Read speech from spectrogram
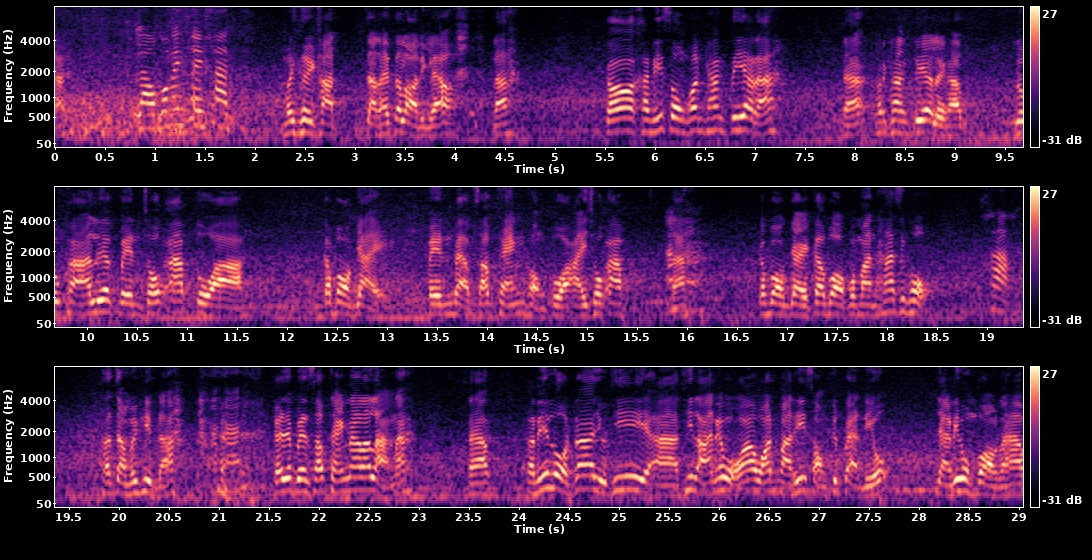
นะ เราก็ไม่เคยขัด ไม่เคยขัดจัดให้ตลอดอีกแล้ว นะ ก็คันนี้ทรงค่อนข้างเตี้ยนะนะค่อนข้างเตี้ยเลยครับ ลูกค้าเลือกเป็นโชคอัพตัวกระบอกใหญ่ เป็นแบบซับแท้งของตัวไอโชคอัพอ่านะฮะกระบอกใหญ่กระบอกประมาณ 56 ค่ะ ถ้าจำไม่ผิดนะอ่าฮะก็จะเป็นซับแทงหน้าและหลังนะนะครับคราวนี้โหลดหน้าอยู่ที่อ่าที่ร้านเขาบอกว่าวัดมาที่ 2.8 นิ้ว อย่างที่ผมบอกนะครับ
